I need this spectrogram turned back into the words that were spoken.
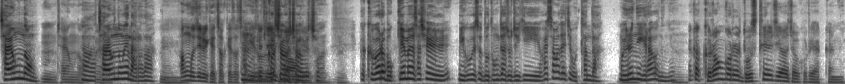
자영농, 음, 자영농 어, 예. 자영농의 나라다. 음. 황무지를 개척해서 자기 음, 손으로 그렇죠, 그렇죠, 그렇죠. 건. 음, 그 그거를 못 깨면 사실 미국에서 노동자 조직이 활성화되지 못한다. 뭐 이런 얘기를 하거든요. 음. 그러니까 그런 거를 노스텔지어적으로 약간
